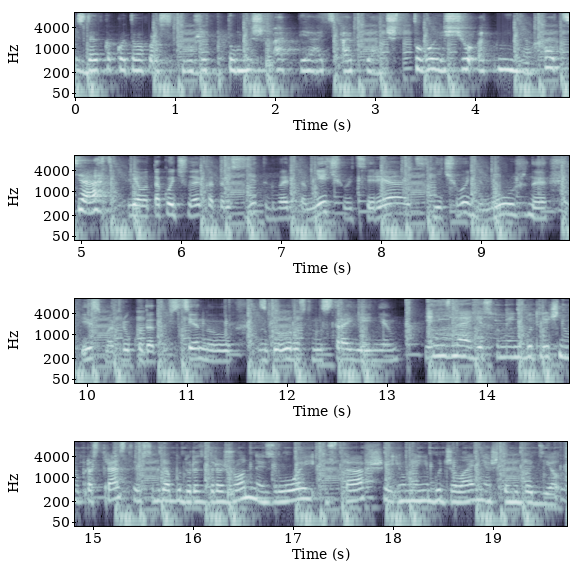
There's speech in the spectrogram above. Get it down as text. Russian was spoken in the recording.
и задают какой-то вопрос, и ты уже думаешь, опять, опять, что еще от меня хотят? Я вот такой человек, который сидит и говорит, там, нечего терять, ничего не нужно, и смотрю куда-то в стену с грустным настроением. Я не знаю, если у меня не будет личного пространства, я всегда буду раздраженной, злой, уставшей, и у меня не будет желания что-либо делать.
